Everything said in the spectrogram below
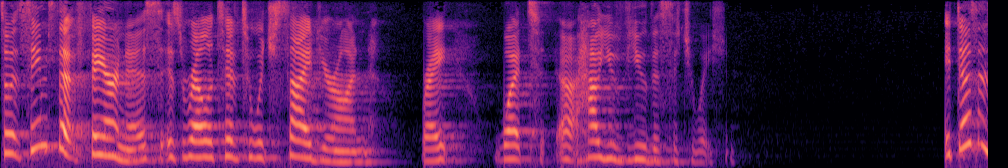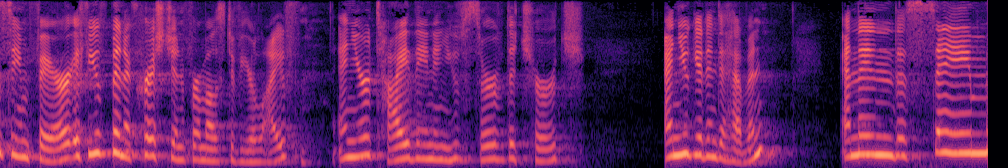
So it seems that fairness is relative to which side you're on, right? What, uh, how you view the situation. It doesn't seem fair if you've been a Christian for most of your life and you're tithing and you've served the church and you get into heaven, and then the same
